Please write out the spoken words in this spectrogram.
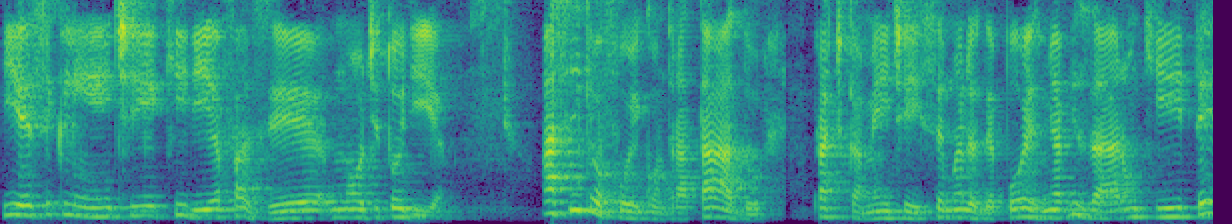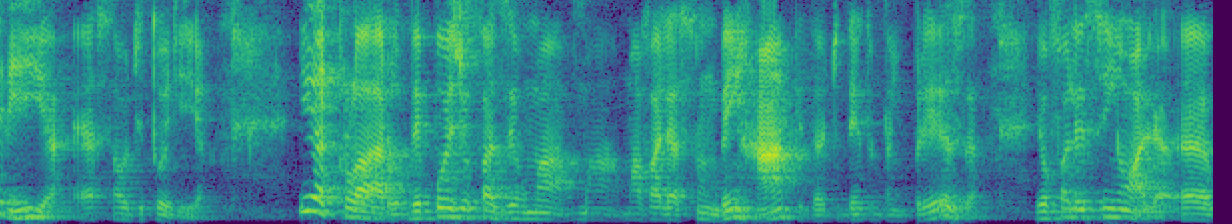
e esse cliente queria fazer uma auditoria. Assim que eu fui contratado, praticamente semanas depois, me avisaram que teria essa auditoria. E é claro, depois de fazer uma, uma, uma, avaliação bem rápida de dentro da empresa, eu falei assim, olha, é,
